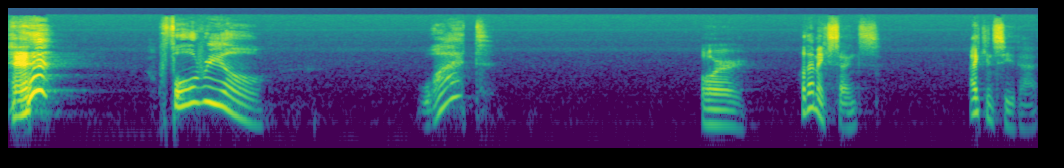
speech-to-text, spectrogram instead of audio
Huh? For real? What? Or, oh, that makes sense. I can see that.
